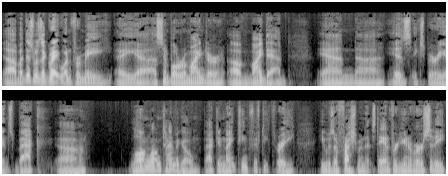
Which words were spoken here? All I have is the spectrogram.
but this was a great one for me. A, a simple reminder of my dad and his experience back long, long time ago, back in 1953. He was a freshman at Stanford University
